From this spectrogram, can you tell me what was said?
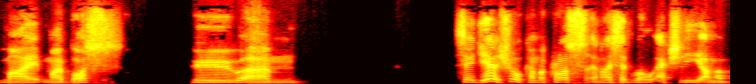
my my boss, who um, said, yeah, sure, come across. And I said, well, actually, I'm a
